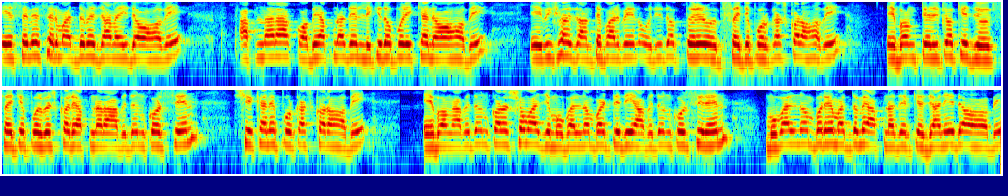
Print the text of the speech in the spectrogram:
এস এম এসের মাধ্যমে জানাই দেওয়া হবে। আপনারা কবে আপনাদের লিখিত পরীক্ষা নেওয়া হবে এ বিষয়ে জানতে পারবেন। অধিদপ্তরের ওয়েবসাইটে প্রকাশ করা হবে এবং টেলিটকে যে ওয়েবসাইটে প্রবেশ করে আপনারা আবেদন করছেন সেখানে প্রকাশ করা হবে এবং আবেদন করার সময় যে মোবাইল নম্বরটি দিয়ে আবেদন করছিলেন, মোবাইল নম্বরের মাধ্যমে আপনাদেরকে জানিয়ে দেওয়া হবে।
